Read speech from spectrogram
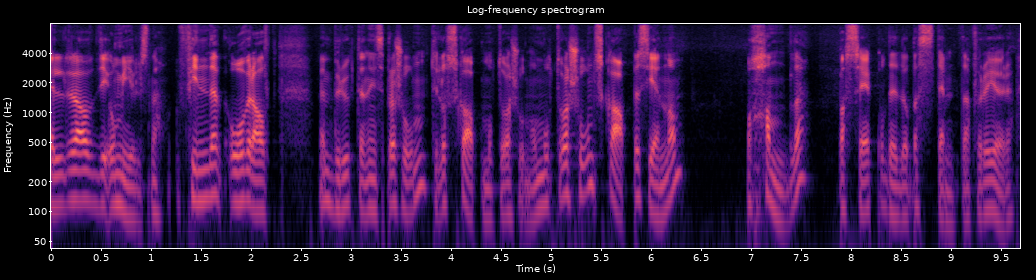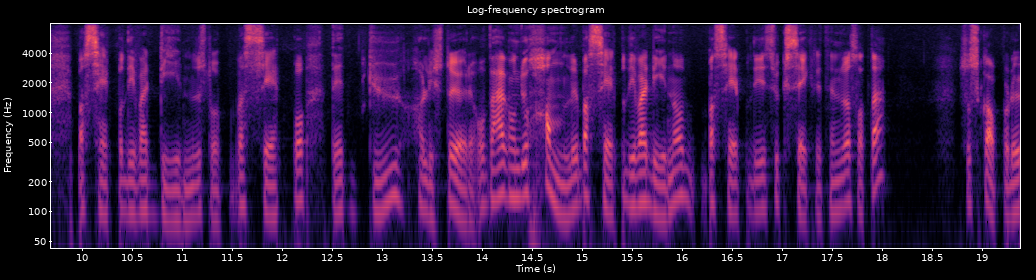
eller av de omgivelsene. Finn det overalt. Men bruk den inspirasjonen til å skape motivasjon. Og motivasjon skapes gjennom å handle basert på det du har bestemt deg for å gjøre. Basert på de verdiene du står på. Basert på det du har lyst til å gjøre. Og hver gang du handler basert på de verdiene og basert på de suksesskriteriene du har satt deg, så skaper du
